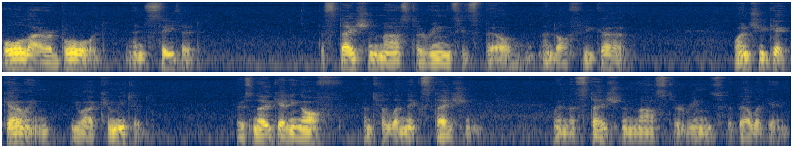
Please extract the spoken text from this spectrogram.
All are aboard and seated. The station master rings his bell and off you go. Once you get going, you are committed. There is no getting off until the next station when the station master rings the bell again.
